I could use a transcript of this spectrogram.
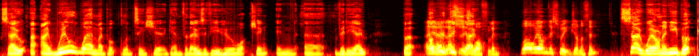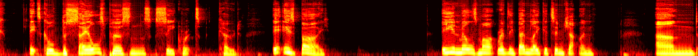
so i, I will wear my book club t-shirt again for those of you who are watching in uh, video but Anyway, on with the show waffling. What are we on this week, Jonathan? so we're on a new book it's called the salesperson's secret code it is by ian mills mark ridley ben laker tim chapman and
